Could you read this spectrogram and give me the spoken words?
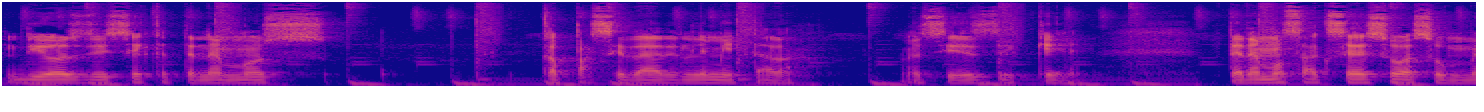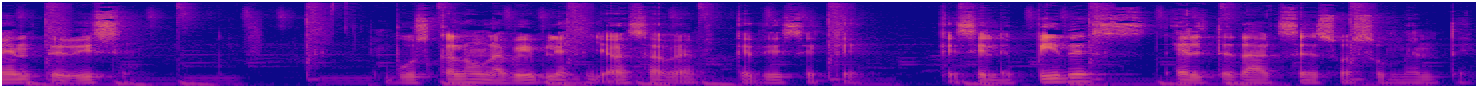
Dios dice que tenemos capacidad ilimitada, así es de que tenemos acceso a su mente, dice. Búscalo en la Biblia, ya vas a ver que dice que que si le pides, Él te da acceso a su mente,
